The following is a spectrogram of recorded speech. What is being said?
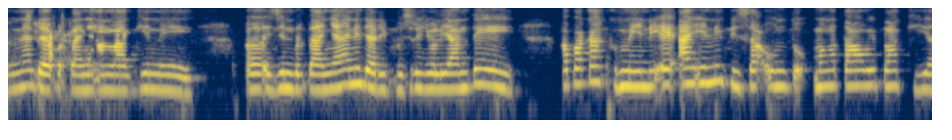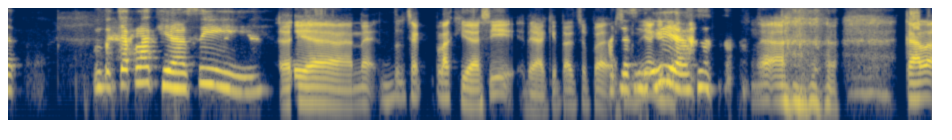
ini ada pertanyaan lagi nih. Uh, izin bertanya ini dari Bu Sri Yulianti. Apakah Gemini AI ini bisa untuk mengetahui plagiat? Untuk cek plagiasi? Uh, iya, nek untuk cek plagiasi ya kita coba ada sendiri ya. kalau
